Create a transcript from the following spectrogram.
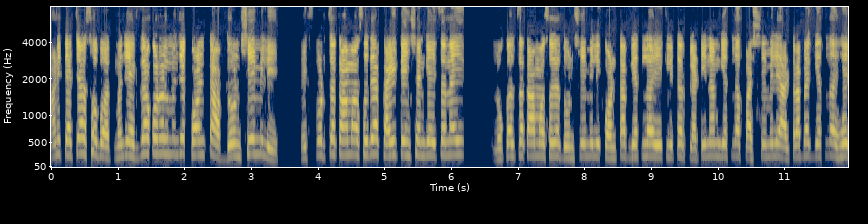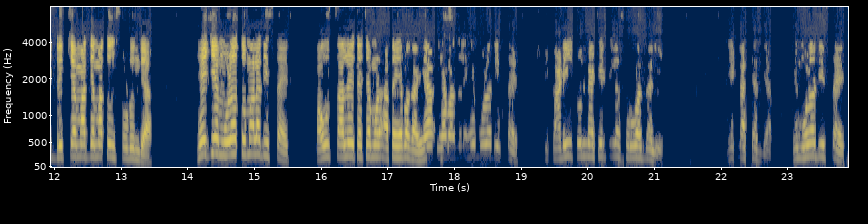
आणि त्याच्यासोबत म्हणजे हेक्झाकोनल म्हणजे क्वांटाप दोनशे मिली. एक्सपोर्टचं काम असू द्या काही टेन्शन घ्यायचं नाही. लोकलचं काम असू द्या दोनशे मिली कॉन्टॅप घेतलं एक लिटर प्लॅटिनम घेतलं पाचशे मिली अल्ट्रापॅक घेतलं हे ड्रिपच्या माध्यमातून सोडून द्या. हे जे मुळं तुम्हाला दिसत आहेत पाऊस चालू आहे त्याच्यामुळे आता हे बघा या या बाजूला हे मुळं दिसत आहेत की काडी इथून मॅच्युरिटीला सुरुवात झाली. नीट लक्षात घ्या. हे मुळं दिसत आहेत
